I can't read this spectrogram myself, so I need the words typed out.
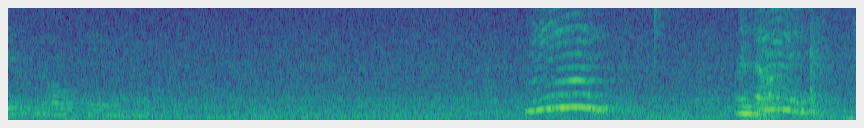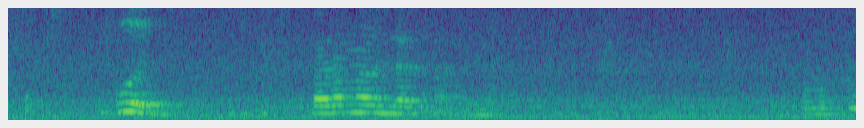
It's okay. Hmm. Ano? Hmm. Good. Para malasa ano. Ako.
